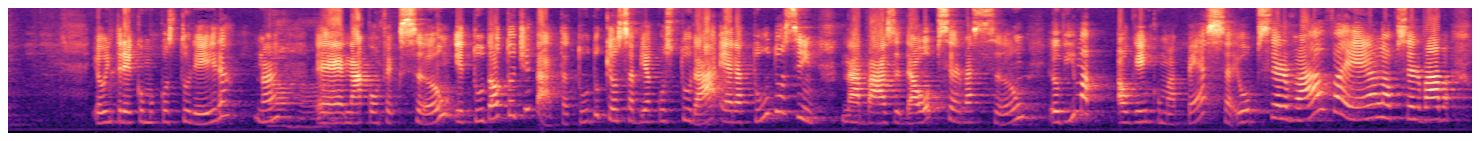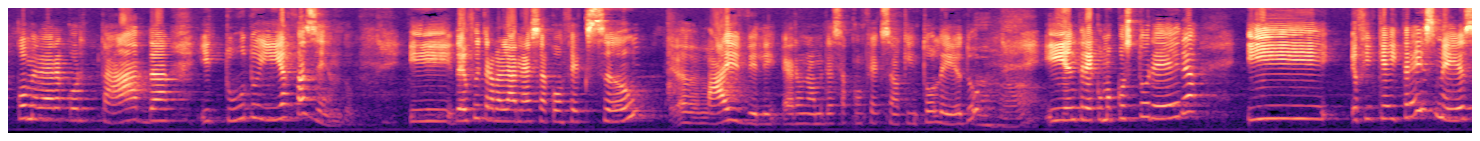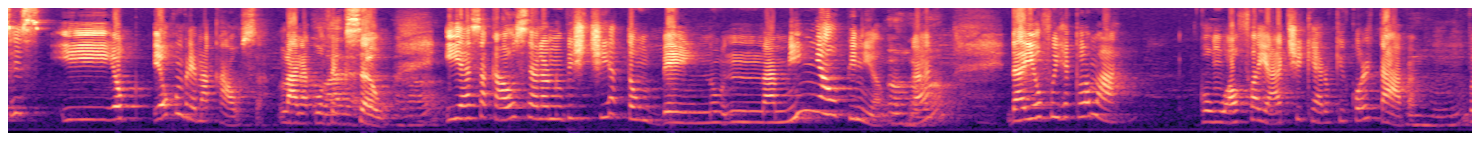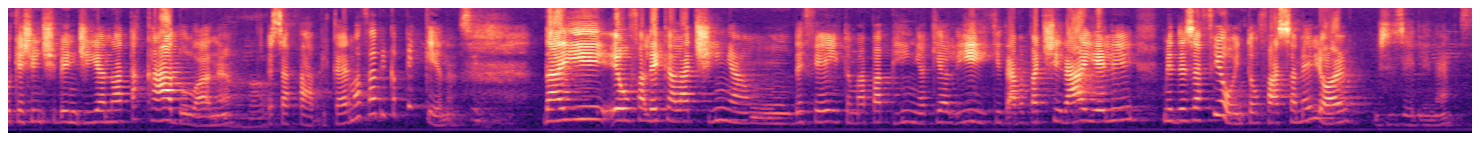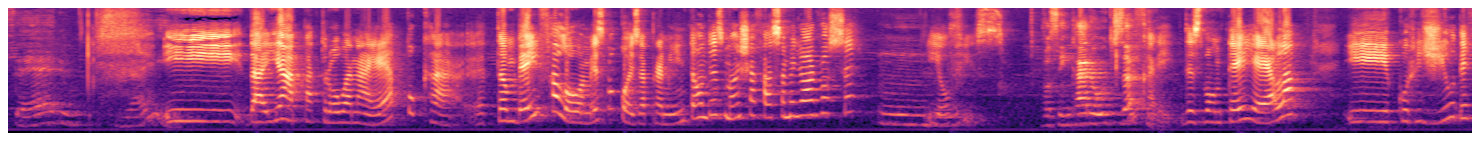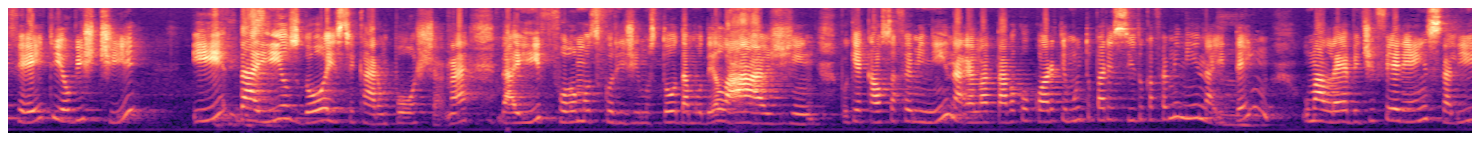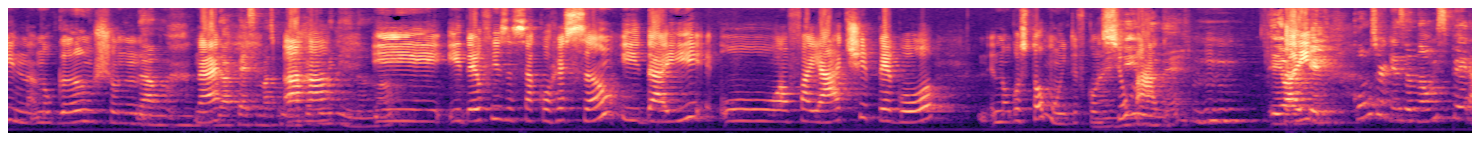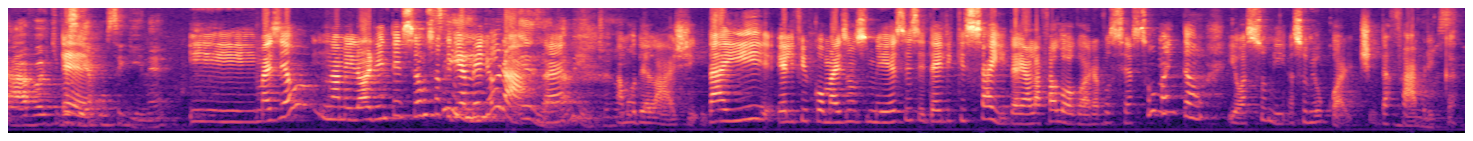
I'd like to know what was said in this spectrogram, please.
Eu entrei como costureira, né? Aham. É, na confecção e tudo autodidata. Tudo que eu sabia costurar era tudo assim, na base da observação. Eu vi uma, alguém com uma peça, eu observava ela, observava como ela era cortada e tudo, e ia fazendo. E daí eu fui trabalhar nessa confecção, eh, Lively era o nome dessa confecção aqui em Toledo. Aham. E entrei como costureira e eu fiquei três meses e eu, eu comprei uma calça lá na confecção. Aham. E essa calça ela não vestia tão bem, no- na minha opinião, Aham. né? Daí eu fui reclamar com o alfaiate, que era o que cortava. Uhum. Porque a gente vendia no atacado lá, né? Aham. Essa fábrica. Era uma fábrica pequena. Sim. Daí eu falei que ela tinha um defeito, uma papinha aqui ali, que dava para tirar, e ele me desafiou. Então faça melhor, diz ele, né? Sério? E aí? E daí a patroa na época eh, também falou a mesma coisa para mim. Então desmancha, faça melhor você. Uhum. E eu fiz. Você encarou o desafio. Carei. Desmontei ela e corrigi o defeito e eu vesti. E daí os dois ficaram, poxa, né? Daí fomos, corrigimos toda a modelagem, porque calça feminina, ela tava com o corte muito parecido com a feminina. E tem uma leve diferença ali no gancho, Da, né? da peça masculina pra Aham. feminina. E, e daí eu fiz essa correção e daí o alfaiate pegou, não gostou muito, ficou Imagina, enciumado. né? Eu Daí- acho que ele com certeza não esperava que você É. ia conseguir, né? E, mas eu, na melhor intenção, só Sim, queria melhorar, né? aham. A modelagem. Daí ele ficou mais uns meses e daí ele quis sair. Daí ela falou, agora você assuma então. E eu assumi, assumi o corte da fábrica.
